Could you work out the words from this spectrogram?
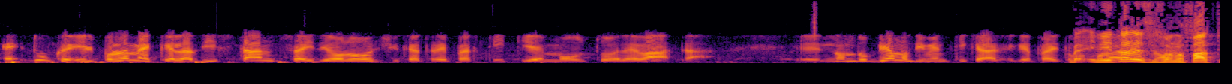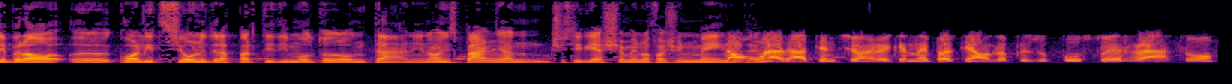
Eh, dunque, il problema è che la distanza ideologica tra i partiti è molto elevata eh, non dobbiamo dimenticare che Beh, in Italia si sono fatti però eh, coalizioni tra partiti molto lontani, no? in Spagna ci si riesce meno facilmente. No, una, attenzione perché noi partiamo dal presupposto errato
